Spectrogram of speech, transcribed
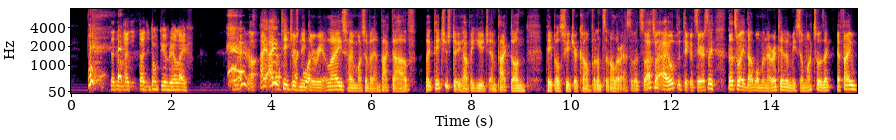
that, that, that you don't do in real life. I don't know. I, I think teachers need to realize how much of an impact they have. Like teachers do have a huge impact on people's future confidence and all the rest of it. So that's why I hope they take it seriously. That's why that woman irritated me so much. I was like, if I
